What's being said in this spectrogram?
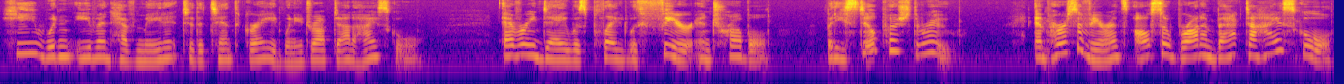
he wouldn't even have made it to the 10th grade when he dropped out of high school. Every day was plagued with fear and trouble, but he still pushed through. And perseverance also brought him back to high school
